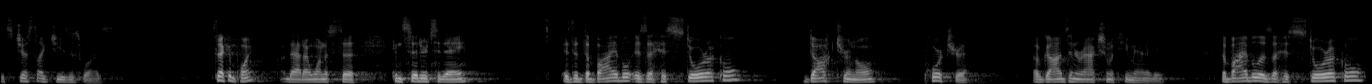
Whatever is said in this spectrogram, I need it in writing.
It's just like Jesus was. Second point that I want us to consider today is that the Bible is a historical, doctrinal portrait of God's interaction with humanity. The Bible is a historical,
